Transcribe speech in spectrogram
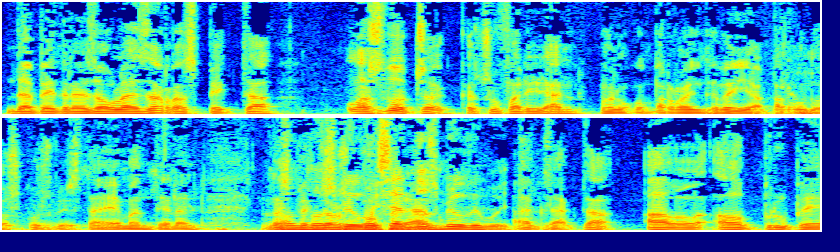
de P3 a Olesa respecte les 12 que s'oferiran, bueno, quan parlo l'any que ve ja parlo dos curs vista, eh, m'entenen. Respecte que 2017-2018. oferiran- Exacte, el, el, proper,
